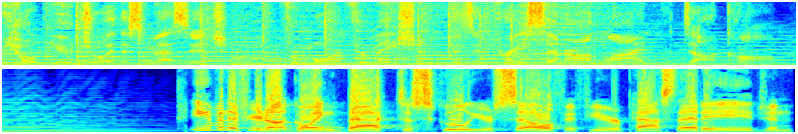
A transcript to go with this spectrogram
We hope you enjoy this message. For more information, visit PraiseCenterOnline.com. Even if you're not going back to school yourself, if you're past that age, and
